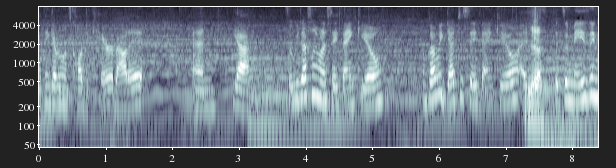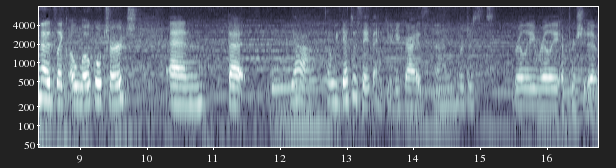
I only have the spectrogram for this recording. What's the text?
i think everyone's called to care about it and yeah so we definitely want to say thank you i'm glad we get to say thank you I yeah. Just, it's amazing that it's like a local church and that yeah that we get to say thank you to you guys and we're just really really appreciative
